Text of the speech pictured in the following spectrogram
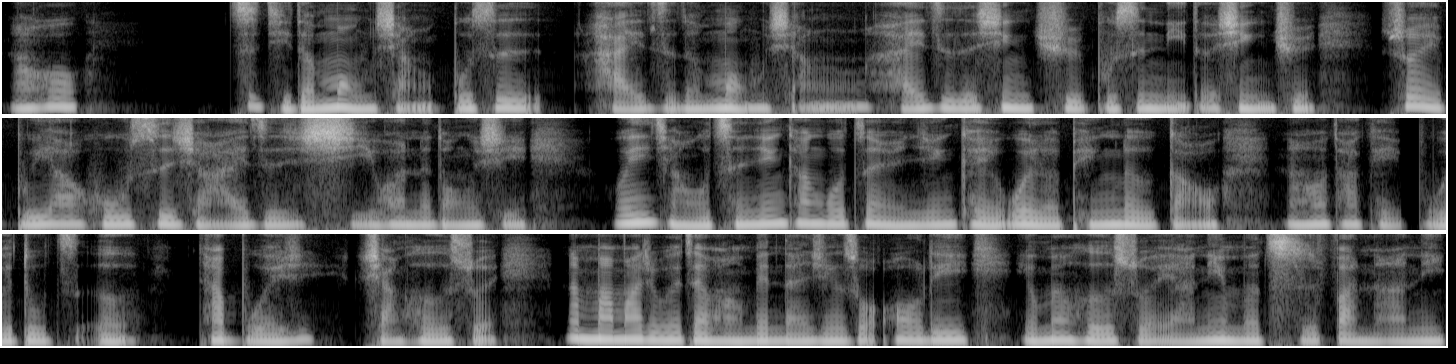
然后自己的梦想不是。孩子的梦想，孩子的兴趣不是你的兴趣，所以不要忽视小孩子喜欢的东西。我跟你讲，我曾经看过郑元金可以为了拼乐高，然后他可以不会肚子饿，他不会想喝水，那妈妈就会在旁边担心说：“哦，你有没有喝水啊？你有没有吃饭啊？你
